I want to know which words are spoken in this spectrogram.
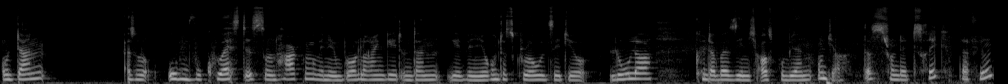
Und dann, also oben wo Quest ist, so ein Haken, wenn ihr in den Brawler reingeht und dann, wenn ihr runter scrollt, seht ihr Lola, könnt aber sie nicht ausprobieren. Und ja, das ist schon der Trick dafür.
